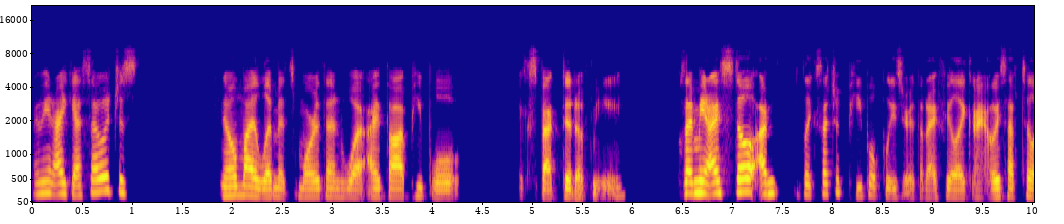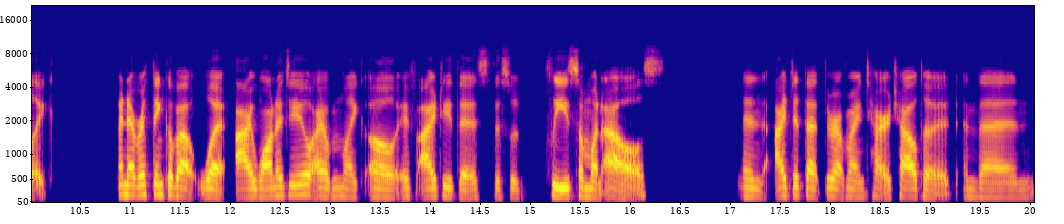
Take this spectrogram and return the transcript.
I mean, I guess I would just know my limits more than what I thought people expected of me. Because I mean, I still I'm like such a people pleaser that I feel like I always have to like I never think about what I want to do. I'm like, oh, if I do this, this would please someone else. And I did that throughout my entire childhood, and then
